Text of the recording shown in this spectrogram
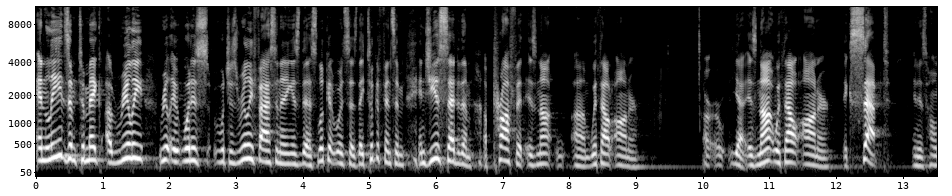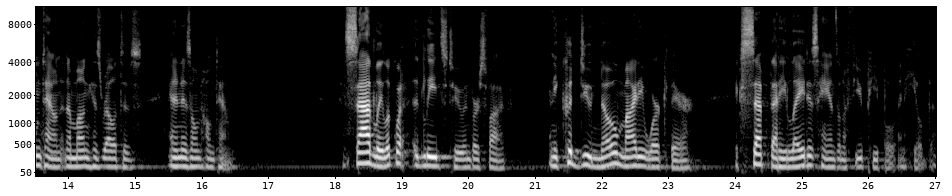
and leads them to make a really, really, what is, which is really fascinating is this. Look at what it says. They took offense him, and Jesus said to them, A prophet is not um, without honor, or, or, yeah, is not without honor except in his hometown and among his relatives and in his own hometown. And sadly, look what it leads to in verse 5 and he could do no mighty work there except that he laid his hands on a few people and healed them.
